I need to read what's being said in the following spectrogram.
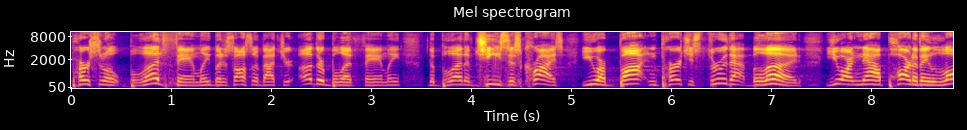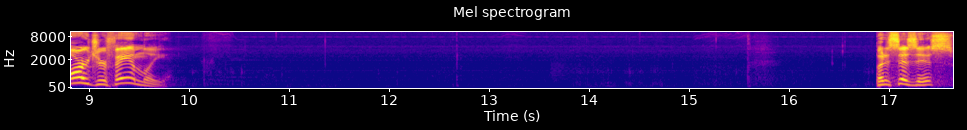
personal blood family, but it's also about your other blood family, the blood of Jesus Christ. You are bought and purchased through that blood. You are now part of a larger family. But it says this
